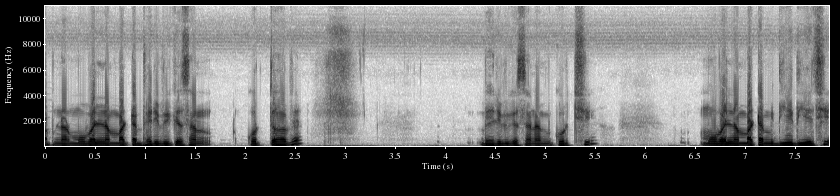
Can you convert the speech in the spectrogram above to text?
আপনার মোবাইল নাম্বারটা ভেরিফিকেশান করতে হবে। ভেরিফিকেশান আমি করছি। মোবাইল নাম্বারটা আমি দিয়ে দিয়েছি।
